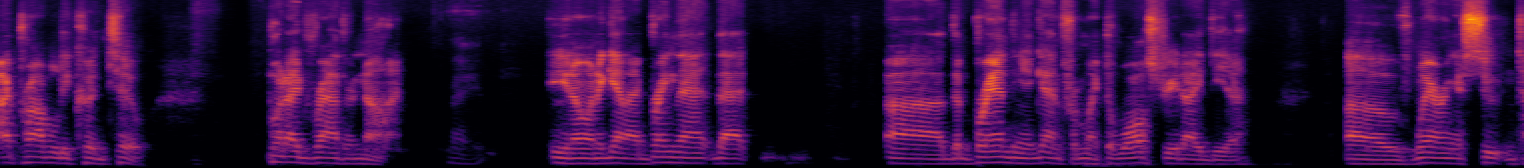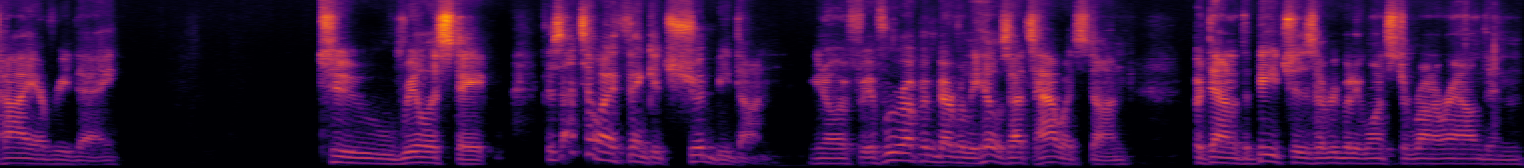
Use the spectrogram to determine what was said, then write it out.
I probably could too, but I'd rather not. Right. You know, and again, I bring that that uh the branding again from like the Wall Street idea of wearing a suit and tie every day to real estate because that's how I think it should be done. You know, if if we were up in Beverly Hills, that's how it's done. But down at the beaches, everybody wants to run around in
